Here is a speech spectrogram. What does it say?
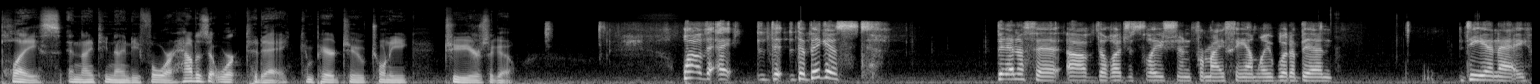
place in 1994? How does it work today compared to 22 years ago? Well, the, the, the biggest benefit of the legislation for my family would have been DNA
